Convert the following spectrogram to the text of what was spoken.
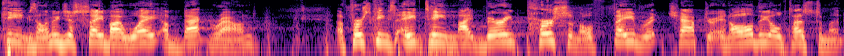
Kings. Now, let me just say by way of background, uh, 1 Kings 18, my very personal favorite chapter in all the Old Testament.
